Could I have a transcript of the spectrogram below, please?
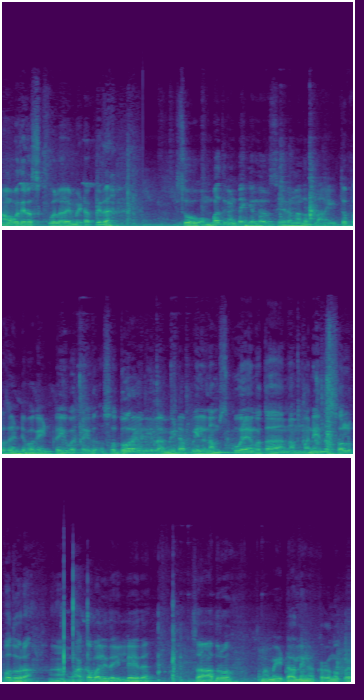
ನಾವು ಓದಿರೋ ಸ್ಕೂಲಲ್ಲೇ ಮೀಟಪ್ ಇದೆ. ಸೊ ಒಂಬತ್ತು ಗಂಟೆಗೆ ಎಲ್ಲರೂ ಸೇರೋಣ ಪ್ಲಾನ್ ಆಗಿತ್ತು. ಪ್ರೆಸೆಂಟ್ ಇವಾಗ ಎಂಟು ಇವತ್ತೈದು ಸೊ ದೂರ ಏನಿಲ್ಲ ಮೀಟಪ್ ಇಲ್ಲ ನಮ್ಮ ಸ್ಕೂಲ್ ಏನು ಗೊತ್ತಾ? ನಮ್ಮ ಮನೆಯಿಂದ ಸ್ವಲ್ಪ ದೂರ. ವಾಕಬಾಲ್ ಇದೆ, ಇಲ್ಲೇ ಇದೆ. ಸೊ ಆದರೂ ಈ ಡಾರ್ಲಿಂಗ್ ಕರ್ಕೊಂಡು ಹೋಗ್ತಾ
